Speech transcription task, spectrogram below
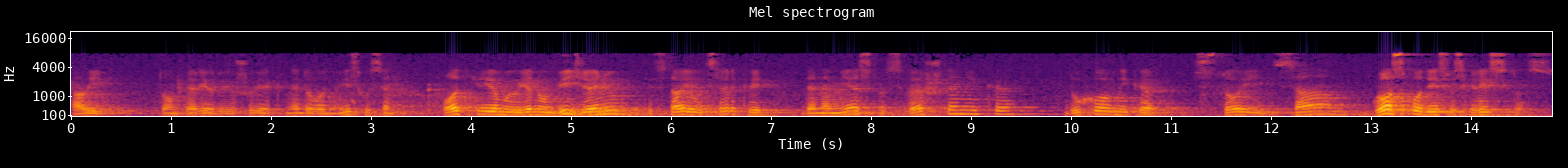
ali u tom periodu još uvijek nedovoljno iskusen, otkrio mu u jednom viđenju, da staje u crkvi, da na mjestu sveštenika, duhovnika, stoji sam Gospod Isus Hristos.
